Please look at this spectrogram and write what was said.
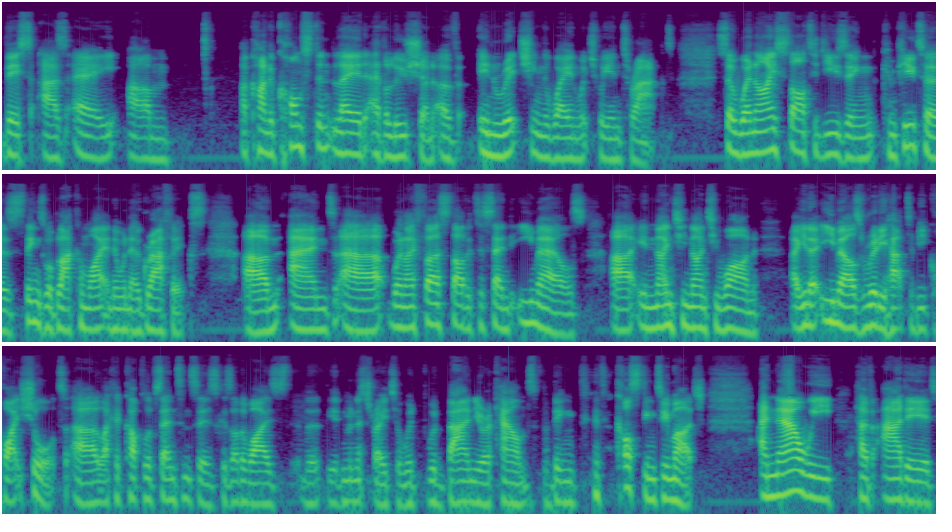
this as a um, a kind of constant layered evolution of enriching the way in which we interact. So when I started using computers, things were black and white and there were no graphics. Um, and uh, when I first started to send emails uh, in 1991, uh, you know, emails really had to be quite short, uh, like a couple of sentences, because otherwise the, the administrator would would ban your account for being costing too much. And now we have added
